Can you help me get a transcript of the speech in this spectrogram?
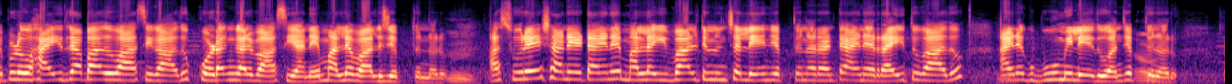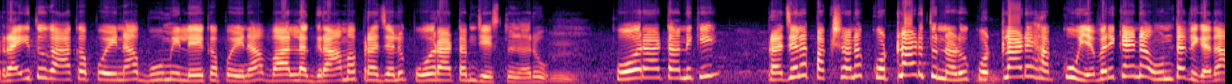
ఇప్పుడు హైదరాబాద్ వాసి కాదు కొడంగల్ వాసి అనే మళ్ళీ వాళ్ళు చెప్తున్నారు. ఆ సురేష్ అనేటాయనే మళ్ళీ ఇవాళ నుంచి ఏం చెప్తున్నారంటే ఆయన రైతు కాదు ఆయనకు భూమి లేదు అని చెప్తున్నారు. రైతు కాకపోయినా భూమి లేకపోయినా వాళ్ళ గ్రామ ప్రజలు పోరాటం చేస్తున్నారు. పోరాటానికి ప్రజల పక్షాన కొట్లాడుతున్నాడు. కొట్లాడే హక్కు ఎవరికైనా ఉంటది కదా.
